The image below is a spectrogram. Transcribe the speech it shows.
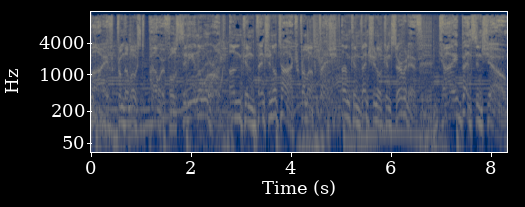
Live from the most powerful city in the world, unconventional talk from a fresh, unconventional conservative. Guy Benson Show.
